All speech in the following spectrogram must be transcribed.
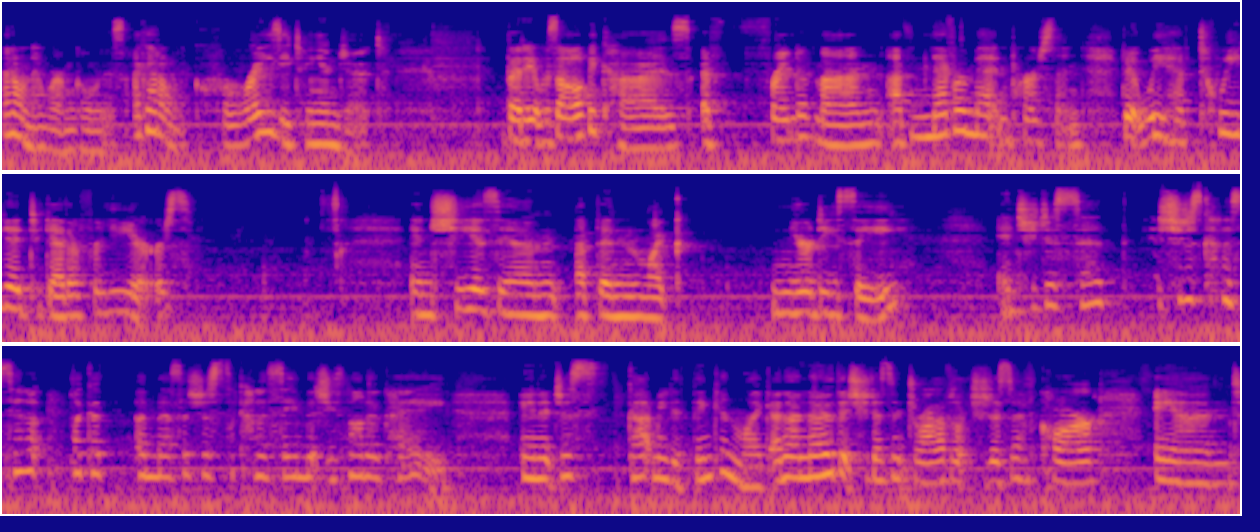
I don't know where I'm going with this. I got on a crazy tangent, but it was all because a friend of mine, I've never met in person, but we have tweeted together for years and she is in up in like near DC and she just said she just kind of sent up like a, a message just kind of saying that she's not okay. And it just got me to thinking like and I know that she doesn't drive like she doesn't have a car and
